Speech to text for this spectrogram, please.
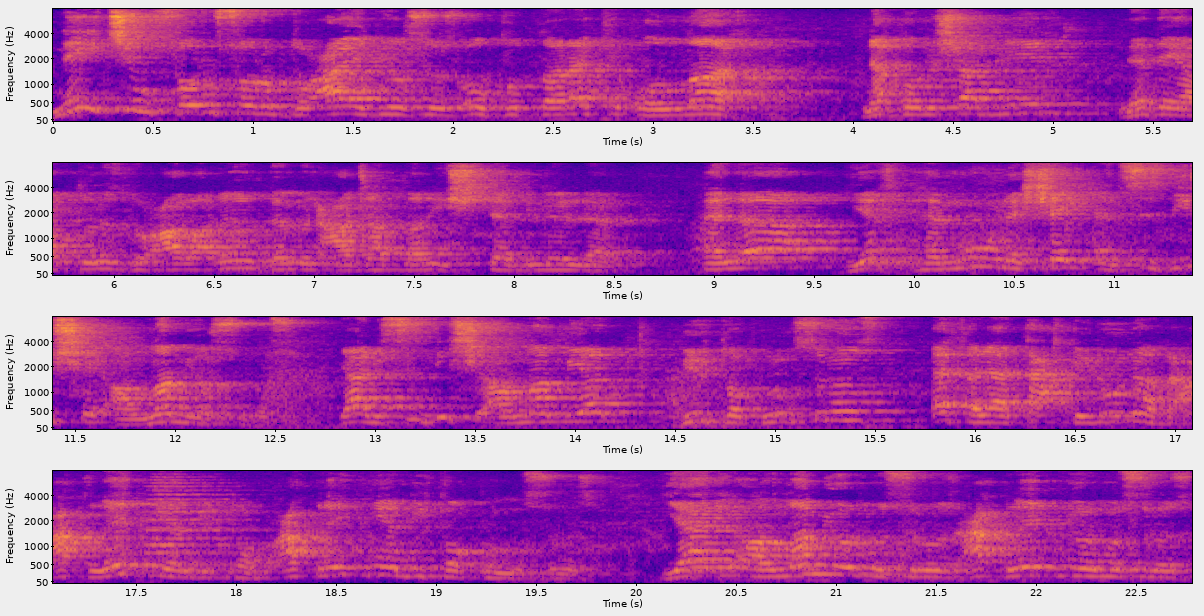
Ne için soru sorup dua ediyorsunuz o putlara ki onlar ne konuşabilir ne de yaptığınız duaları ve münacatları işitebilirler. Ela yefhemune şey'en siz bir şey anlamıyorsunuz. Yani siz bir şey anlamayan bir toplumsunuz. Efela ta'kiluna ve akıl etmeyen bir toplum, akıl etmeyen bir toplum musunuz? Yani anlamıyor musunuz, akıl etmiyor musunuz?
